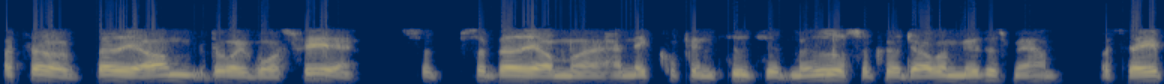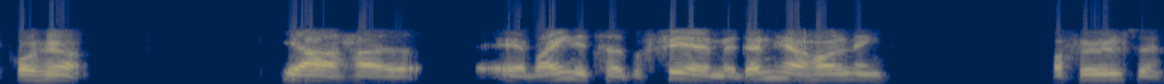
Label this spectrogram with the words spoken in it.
Og så bad jeg om, det var i vores ferie, så, så bad jeg om, at han ikke kunne finde tid til et møde, og så kørte jeg op og mødtes med ham og sagde, prøv at høre, jeg, havde, jeg var egentlig taget på ferie med den her holdning og følelse,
